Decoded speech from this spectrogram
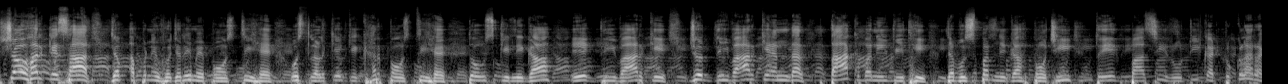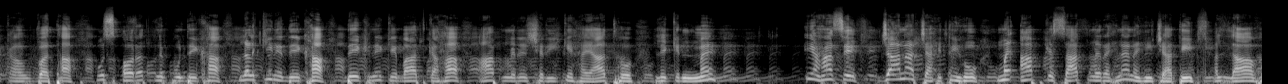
शौहर के साथ जब अपने हुजरे में पहुँचती है, उस लड़के के घर पहुँचती है तो उसकी निगाह एक दीवार की, जो दीवार के अंदर ताक बनी हुई थी, जब उस पर निगाह पहुँची तो एक बासी रोटी का टुकड़ा रखा हुआ था। उस औरत ने देखा, लड़की ने देखा, देखने के बाद कहा, आप मेरे शरीक हयात हो, लेकिन मैं यहाँ से जाना चाहती हूँ। मैं आपके साथ में रहना नहीं चाहती। अल्लाह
